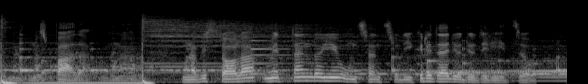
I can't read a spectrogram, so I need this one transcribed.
come una spada, una pistola, mettendogli un senso di criterio di utilizzo.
